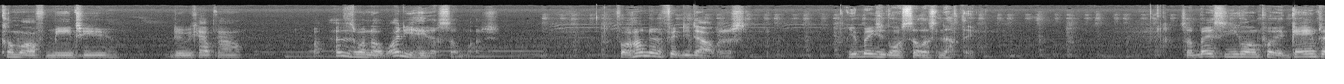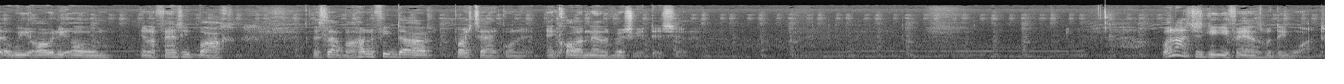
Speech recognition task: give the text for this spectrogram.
come off mean to you? Do we, Capcom? I just want to know why do you hate us so much? For $150, you're basically gonna sell us nothing. So basically, you're gonna put games that we already own in a fancy box and slap a $150 price tag on it and call it an anniversary edition. Why not just give your fans what they want?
